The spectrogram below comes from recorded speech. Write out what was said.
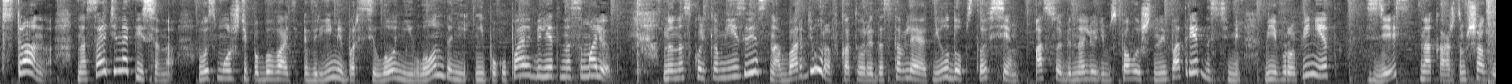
Странно, на сайте написано, вы сможете побывать в Риме, Барселоне и Лондоне, не покупая билеты на самолет. Но, насколько мне известно, бордюров, которые доставляют неудобства всем, особенно людям с повышенными потребностями, в Европе нет. Здесь на каждом шагу.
